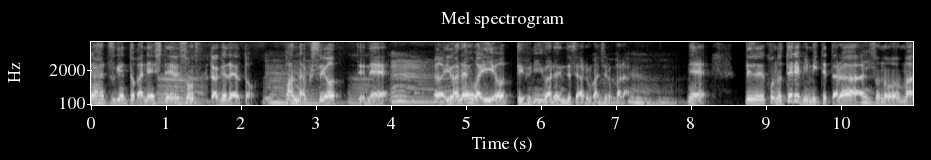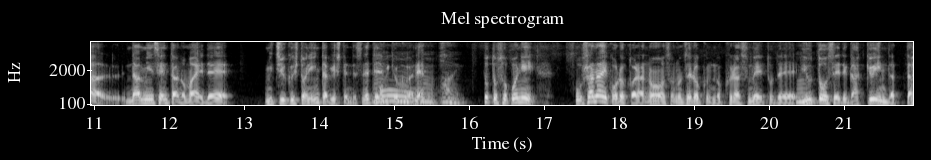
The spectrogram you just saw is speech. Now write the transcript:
な発言とかね、して損するだけだよと。ファンなくすよってね。だから言わない方がいいよっていうふうに言われるんですよ、アルマジロから。ね。で、今度テレビ見てたら、その、まあ、難民センターの前で、道行く人にインタビューしてんですね、テレビ局がね。ちょっとそこに、幼い頃からのそのゼロ君のクラスメートで、優等生で学級委員だった、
